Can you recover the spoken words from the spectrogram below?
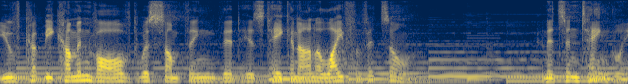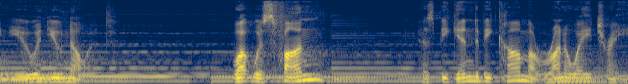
you've become involved with something that has taken on a life of its own. And it's entangling you, and you know it. What was fun has begun to become a runaway train.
